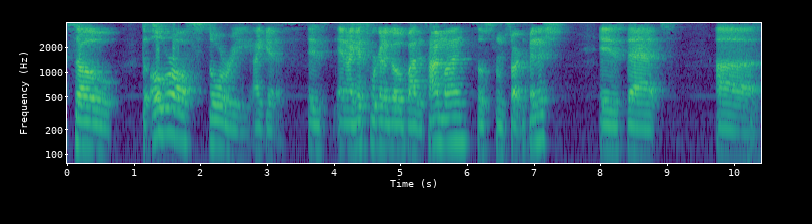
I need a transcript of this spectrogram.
so the overall story, I guess, is, and I guess we're gonna go by the timeline. So from start to finish, is that uh,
